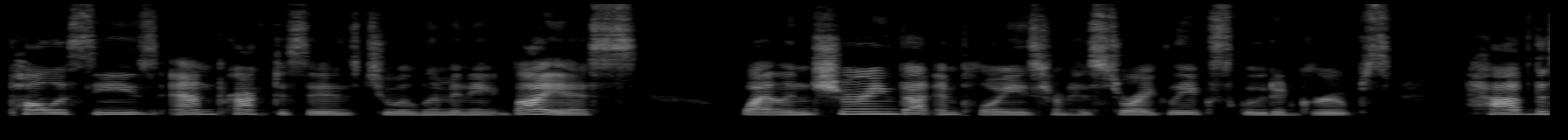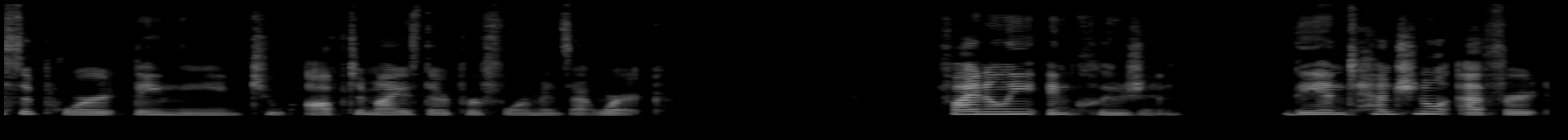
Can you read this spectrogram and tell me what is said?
policies, and practices to eliminate bias while ensuring that employees from historically excluded groups have the support they need to optimize their performance at work. Finally, inclusion the intentional effort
